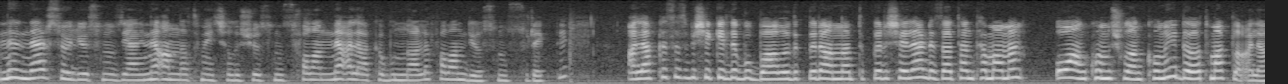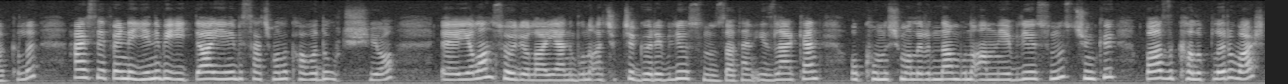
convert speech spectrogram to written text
ne neler söylüyorsunuz yani ne anlatmaya çalışıyorsunuz falan ne alaka bunlarla falan diyorsunuz sürekli. Alakasız bir şekilde bu bağladıkları anlattıkları şeyler de zaten tamamen o an konuşulan konuyu dağıtmakla alakalı. Her seferinde yeni bir iddia, yeni bir saçmalık havada uçuşuyor e, yalan söylüyorlar yani bunu açıkça görebiliyorsunuz zaten izlerken o konuşmalarından bunu anlayabiliyorsunuz. Çünkü bazı kalıpları var.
